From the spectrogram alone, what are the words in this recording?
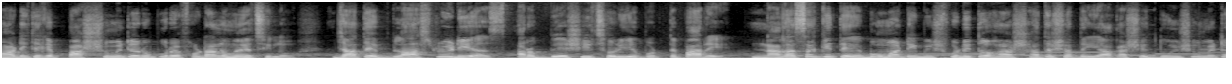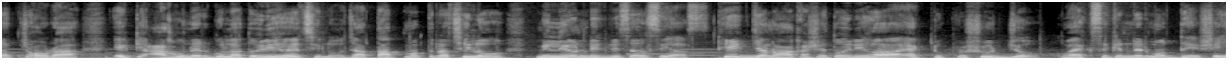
মাটি থেকে পাঁচশো মিটার উপরে ফোটানো হয়েছিল, যাতে ব্লাস্ট রেডিয়াস আরও বেশি ছড়িয়ে পড়তে পারে। নাগাসাকিতে বোমাটি বিস্ফোরিত হওয়ার সাথে সাথেই আকাশে দুইশো মিটার চওড়া একটি আগুনের গোলা তৈরি হয়েছিল যার তাপমাত্রা ছিল মিলিয়ন ডিগ্রি সেলসিয়াস। ঠিক যেন আকাশে তৈরি হওয়া এক টুকরো সূর্য, কয়েক সেকেন্ডের মধ্যে সেই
